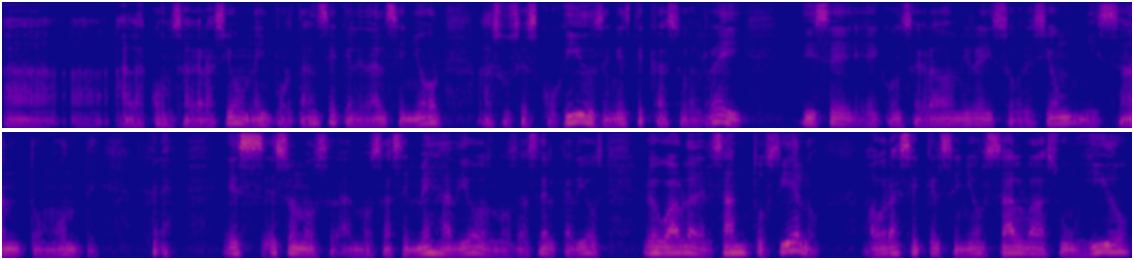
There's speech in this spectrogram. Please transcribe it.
a, a, la consagración, la importancia que le da el Señor a sus escogidos, en este caso el rey, dice, he consagrado a mi rey sobre Sión, mi santo monte. es, eso nos, nos asemeja a Dios, nos acerca a Dios. Luego habla del santo cielo. Ahora sé que el Señor salva a su ungido,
